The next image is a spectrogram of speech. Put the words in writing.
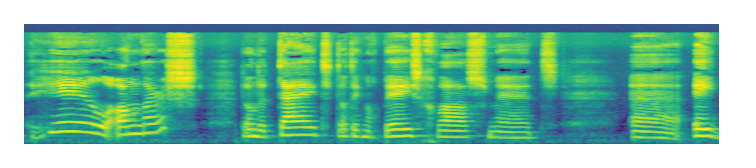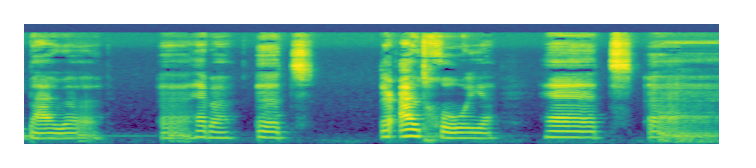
heel anders dan de tijd dat ik nog bezig was met uh, eetbuien uh, hebben, het eruit gooien, het uh,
